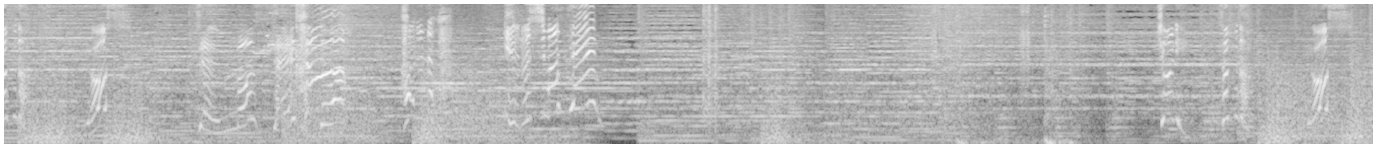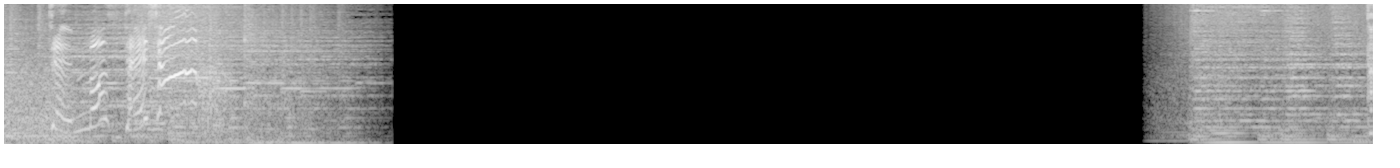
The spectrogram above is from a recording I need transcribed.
距離速度よし全問正勝では春菜が許しません距離速度よし全問正勝当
